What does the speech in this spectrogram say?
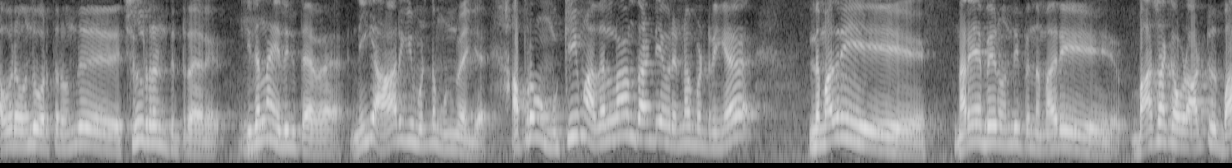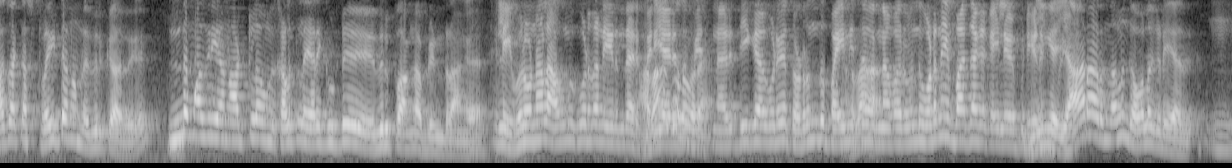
அவரை வந்து ஒருத்தர் வந்து சில்ட்ரன் திட்டுறாரு. இதெல்லாம் எதுக்கு தேவை? நீங்கள் ஆர்கியூமெண்ட்டை முன்வைங்க. அப்புறம் முக்கியமாக அதெல்லாம் தாண்டி அவர் என்ன பண்ணுறீங்க இந்த மாதிரி நிறைய பேர் வந்து இப்போ இந்த மாதிரி பாஜகவோட ஆட்கள் பாஜக ஸ்ட்ரைட்டாக நம்மளை எதிர்க்காது. இந்த மாதிரியான ஆட்களை அவங்க களத்தில் இறக்கி விட்டு எதிர்ப்பாங்க அப்படின்றாங்க. இல்ல இவ்வளவு நாள் அவங்க கூட தானே இருந்தாரு. பெரியார். பேசினாரு. தீகா கூட தொடர்ந்து பயணிச்ச ஒரு நபர் வந்து உடனே பாஜக கையில எப்படி நீங்க யாரா இருந்தாலும் கவலை கிடையாது. ம்.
